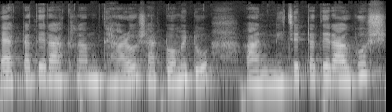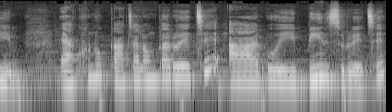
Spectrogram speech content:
একটাতে রাখলাম ঢ্যাঁড়স আর টমেটো, আর নিচেরটাতে রাখব শিম। এখনও কাঁচা লঙ্কা রয়েছে আর ওই বিনস রয়েছে।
